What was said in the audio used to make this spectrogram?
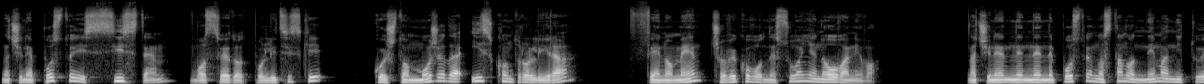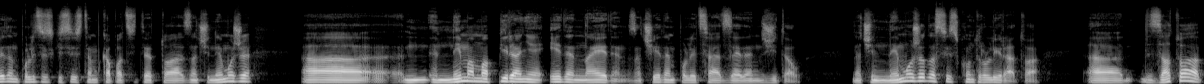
Значи, не постои систем во светот полициски кој што може да исконтролира феномен човеково однесување на ова ниво. Значи не не не, не постои едноставно нема ниту еден полициски систем капацитет тоа. Значи не може а, нема мапирање еден на еден, значи еден полицаец за еден жител. Значи не може да се исконтролира тоа. А, затоа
